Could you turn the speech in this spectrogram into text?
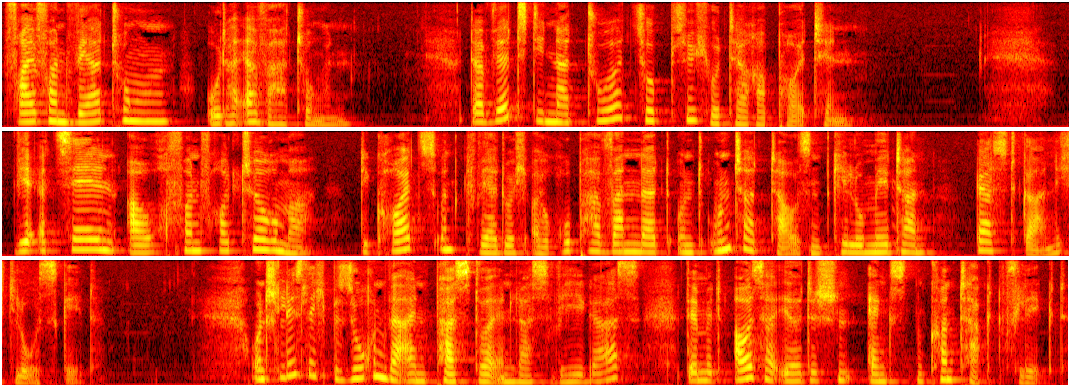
frei von Wertungen oder Erwartungen. Da wird die Natur zur Psychotherapeutin. Wir erzählen auch von Frau Türmer, die kreuz und quer durch Europa wandert und unter tausend Kilometern erst gar nicht losgeht. Und schließlich besuchen wir einen Pastor in Las Vegas, der mit Außerirdischen engsten Kontakt pflegt.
